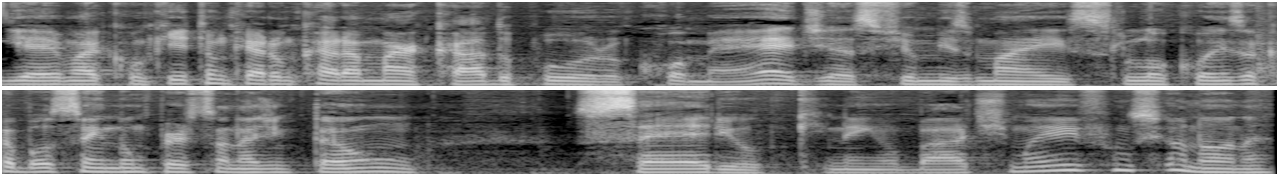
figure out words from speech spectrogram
E aí Michael Keaton, que era um cara marcado por comédias, filmes mais loucões, acabou sendo um personagem tão sério que nem o Batman e funcionou, né?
